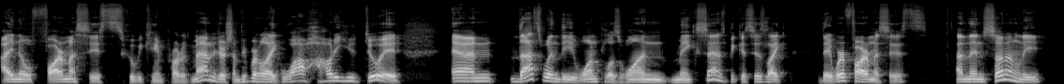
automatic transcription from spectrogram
I know pharmacists who became product managers, and people are like, wow, how do you do it? And that's when the one plus one makes sense because it's like they were pharmacists, and then suddenly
